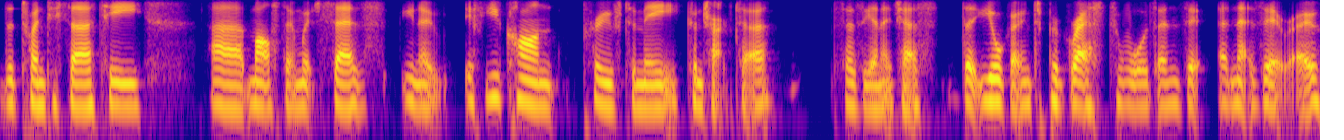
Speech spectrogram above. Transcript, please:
the 2030 uh, milestone, which says, you know, if you can't prove to me, contractor, says the NHS, that you're going to progress towards net zero,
